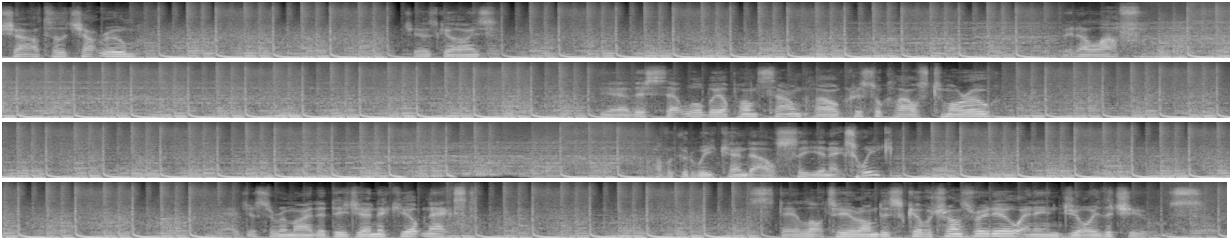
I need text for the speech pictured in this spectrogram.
Shout out to the chat room. Cheers, guys. Been a laugh. Yeah, this set will be up on SoundCloud, Crystal Clouds tomorrow. Have a good weekend. I'll see you next week. Just a reminder, DJ Nicky up next. Stay locked here on Discover Trance Radio and enjoy the tunes.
